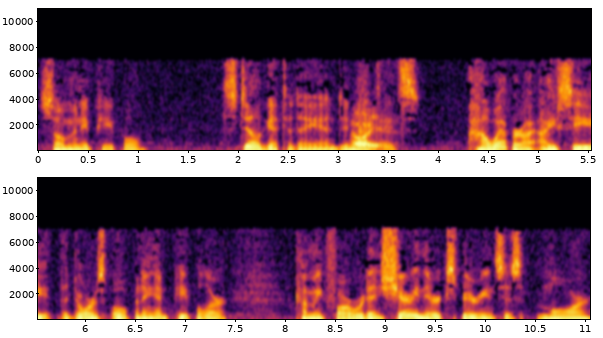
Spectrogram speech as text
so many people still get today. And you know, Oh, it's, yeah. it's however, I, I see the doors opening and people are coming forward and sharing their experiences more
